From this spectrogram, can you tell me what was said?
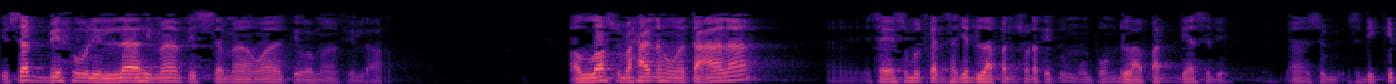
Yusabbihu lillahi ma fis samawati wa ma fil ard. Allah Subhanahu wa taala saya sebutkan saja delapan surat itu mumpung delapan dia sedikit, sedikit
